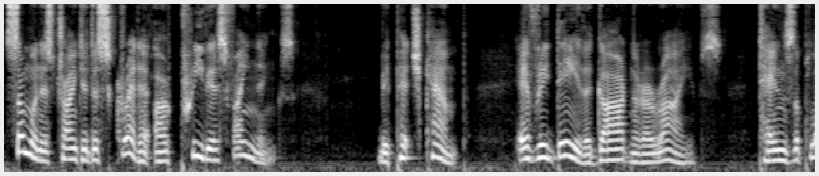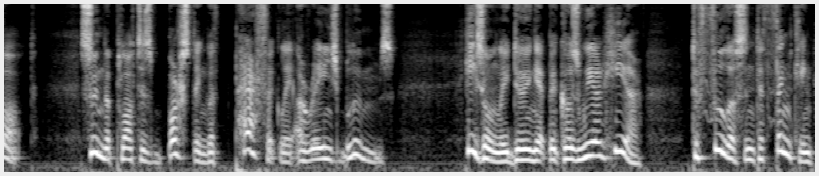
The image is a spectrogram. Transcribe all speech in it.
Someone is trying to discredit our previous findings. They pitch camp. Every day the gardener arrives, tends the plot. Soon the plot is bursting with perfectly arranged blooms. He's only doing it because we are here, to fool us into thinking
